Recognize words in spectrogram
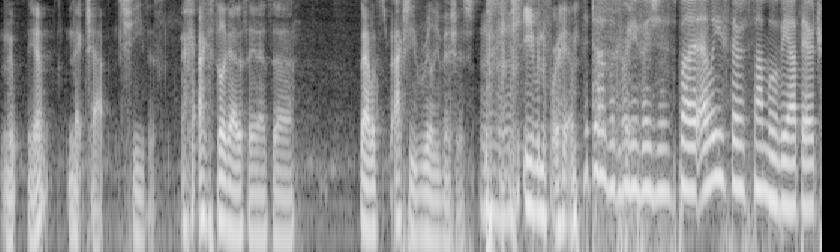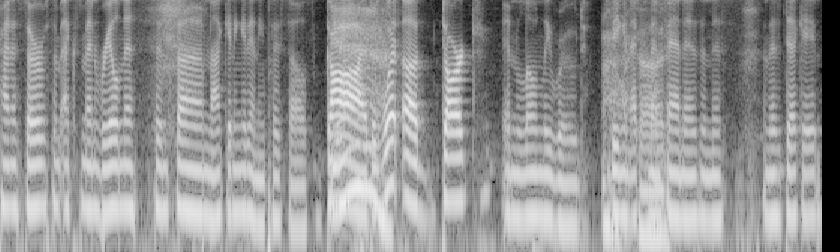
nope, yep, neck chap. Jesus, I still got to say that's uh, that looks actually really vicious, even for him. It does look pretty vicious, but at least there's some movie out there trying to serve some X Men realness since I'm not getting it anyplace else. God, Yeah. what a dark and lonely road being an X Men Oh God. fan is in this in this decade.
